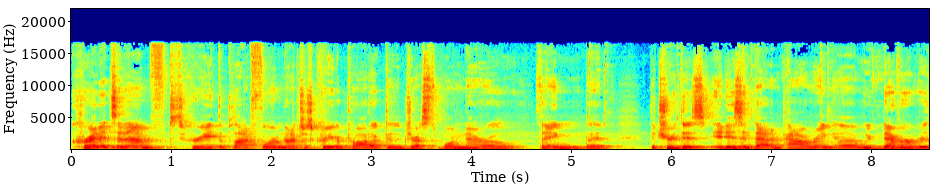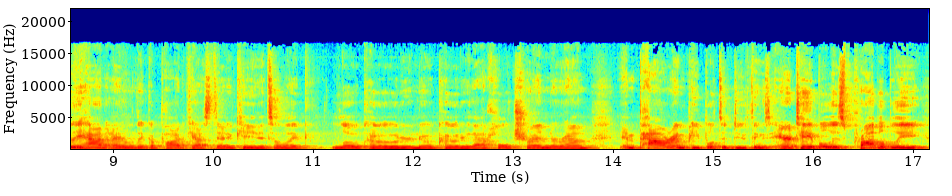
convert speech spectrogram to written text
credit to them to create the platform, not just create a product that addressed one narrow thing. But the truth is, it isn't that empowering. Uh, we've never really had, I don't think, a podcast dedicated to like low code or no code or that whole trend around empowering people to do things. Airtable is probably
